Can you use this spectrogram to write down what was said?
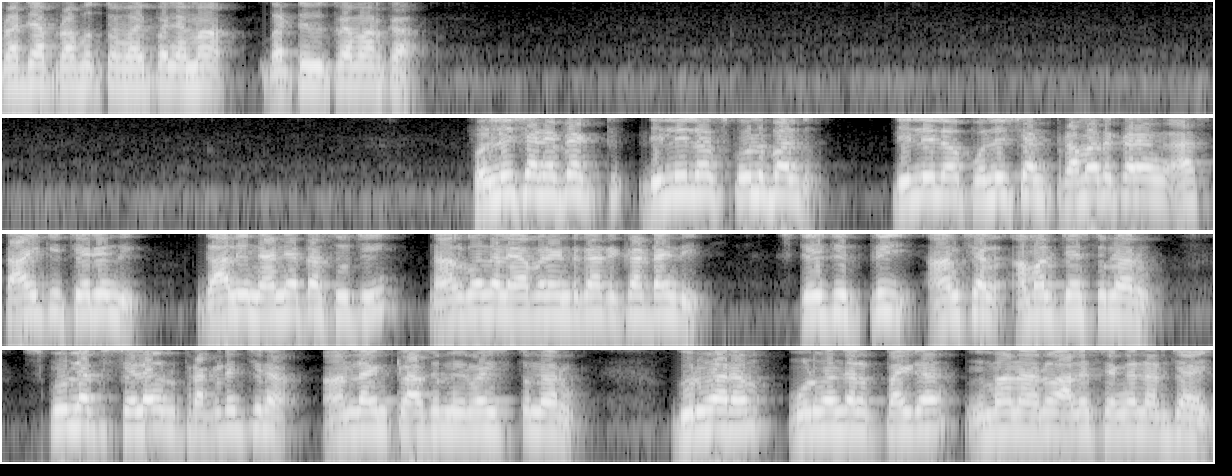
ప్రజా ప్రభుత్వ వైఫల్యమా? బట్టి విక్రమార్క. పొల్యూషన్ ఎఫెక్ట్ ఢిల్లీలో స్కూల్ బంద్. ఢిల్లీలో పొల్యూషన్ ప్రమాదకరంగా స్థాయికి చేరింది. గాలి నాణ్యత సూచి నాలుగు వందల యాభై రెండుగా రికార్డైంది స్టేజ్ త్రీ ఆంక్షలు అమలు చేస్తున్నారు. స్కూళ్ళకు సెలవులు ప్రకటించిన ఆన్లైన్ క్లాసులు నిర్వహిస్తున్నారు. గురువారం మూడు వందలకు పైగా విమానాలు ఆలస్యంగా నడిచాయి.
